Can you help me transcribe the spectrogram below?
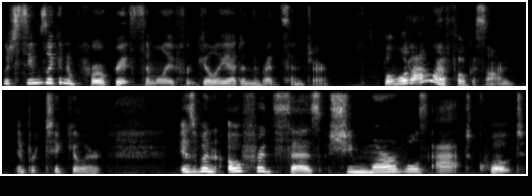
which seems like an appropriate simile for Gilead and the Red Center. But what I want to focus on, in particular, is when Offred says she marvels at, quote,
